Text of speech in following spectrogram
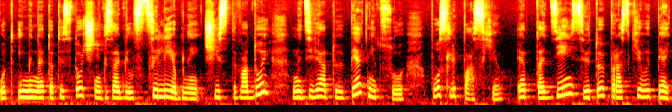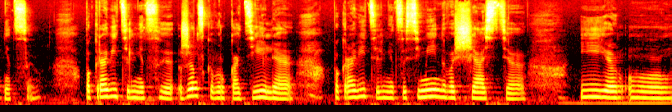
вот именно этот источник забил с целебной чистой водой на девятую пятницу после Пасхи. Это день Святой Пороскевой Пятницы покровительницы женского рукоделия, покровительницы семейного счастья. И э,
